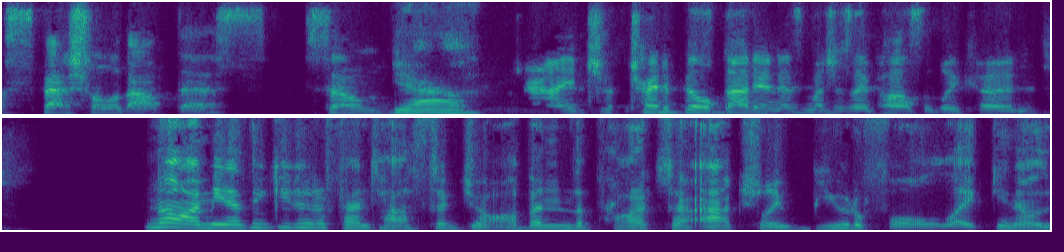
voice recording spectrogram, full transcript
special about this. So yeah, I tr- try to build that in as much as I possibly could. No, I mean, I think you did a fantastic job, and the products are actually beautiful, like, you know,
